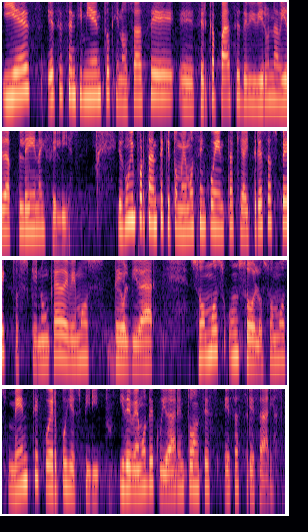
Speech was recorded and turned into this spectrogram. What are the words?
y es ese sentimiento que nos hace eh, ser capaces de vivir una vida plena y feliz. Es muy importante que tomemos en cuenta que hay tres aspectos que nunca debemos de olvidar. Somos un solo, somos mente, cuerpo y espíritu y debemos de cuidar entonces esas tres áreas.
